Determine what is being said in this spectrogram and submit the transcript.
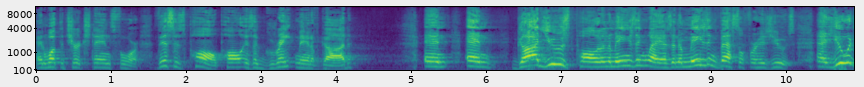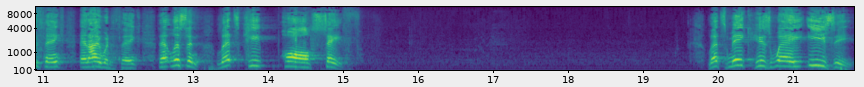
and what the church stands for. This is Paul. Paul is a great man of God. And, and God used Paul in an amazing way, as an amazing vessel for his use. And you would think, and I would think, that listen, let's keep Paul safe. Let's make his way easy.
